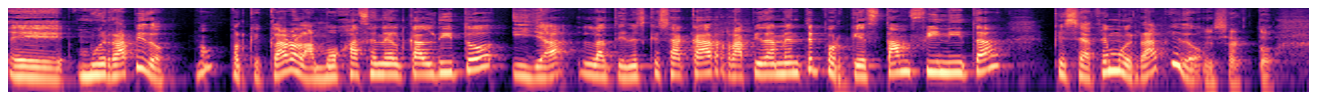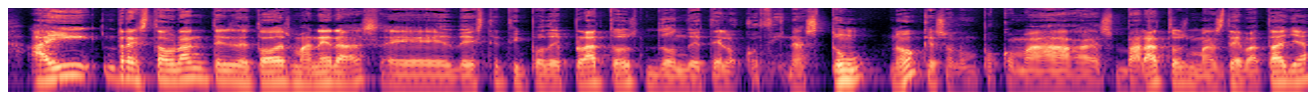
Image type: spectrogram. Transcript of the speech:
eh, muy rápido, ¿no? Porque claro, la mojas en el caldito y ya la tienes que sacar rápidamente porque es tan finita que se hace muy rápido. Exacto. Hay restaurantes de todas maneras eh, de este tipo de platos donde te lo cocinas tú, ¿no? Que son un poco más baratos, más de batalla.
